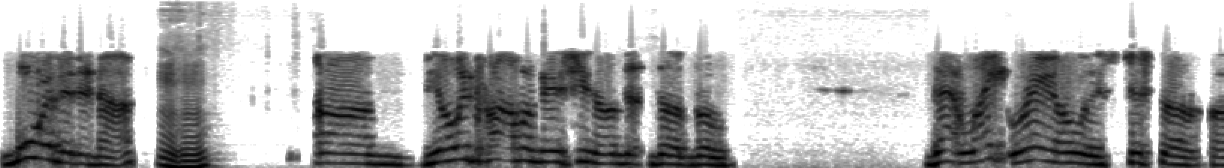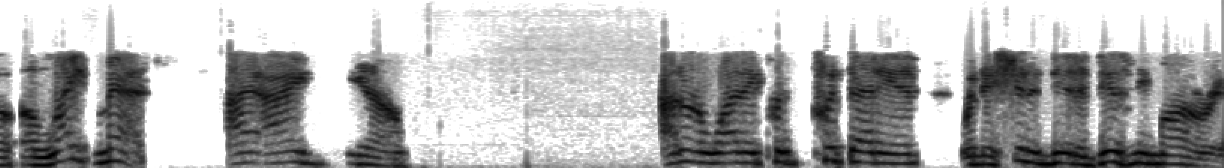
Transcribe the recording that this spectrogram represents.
more than enough. Mm-hmm. Um, the only problem is, you know, the, the, the that light rail is just a, a, a light mess. I, I, you know, I don't know why they put put that in when they should have did a Disney monorail.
